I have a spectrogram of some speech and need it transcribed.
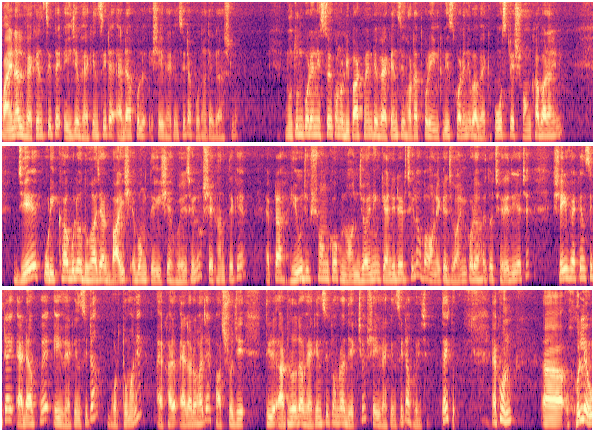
ফাইনাল ভ্যাকেন্সিতে এই যে ভ্যাকেন্সিটা অ্যাডাপ হলো, সেই ভ্যাকেন্সিটা কোথা থেকে আসলো? নতুন করে নিশ্চয়ই কোনো ডিপার্টমেন্টে ভ্যাকেন্সি হঠাৎ করে ইনক্রিজ করেনি বা পোস্টের সংখ্যা বাড়ায়নি। যে পরীক্ষাগুলো দু বাইশ এবং তেইশে হয়েছিল, সেখান থেকে একটা হিউজ সংখ্যক নন জয়নিং ক্যান্ডিডেট ছিল বা অনেকে জয়েন করে হয়তো ছেড়ে দিয়েছে। সেই ভ্যাকেন্সিটাই অ্যাডাপ হয়ে এই ভ্যাকেন্সিটা বর্তমানে এগারো হাজার পাঁচশো যে আঠেরোটা ভ্যাকেন্সি তোমরা দেখছ, সেই ভ্যাকেন্সিটা হয়েছে। তাই তো? এখন হলেও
